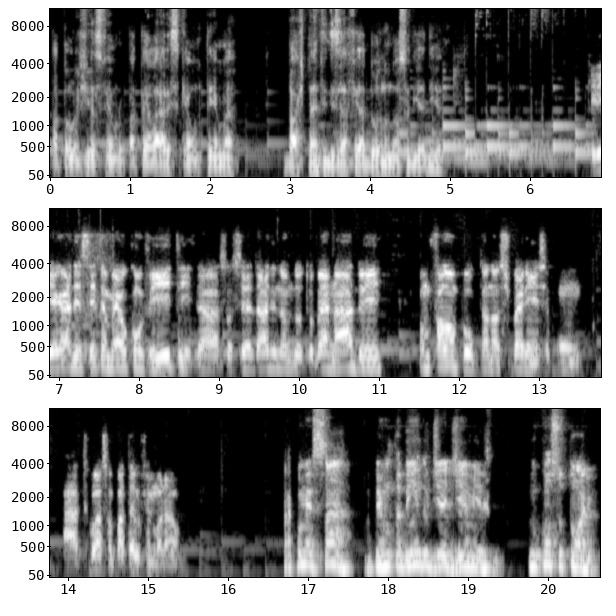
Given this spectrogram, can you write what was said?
patologias femoropatelares, que é um tema bastante desafiador no nosso dia a dia. Queria agradecer também o convite da sociedade em nome do Dr. Bernardo e vamos falar um pouco da nossa experiência com a articulação patelofemoral. Para começar, uma pergunta bem do dia a dia mesmo. No consultório,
